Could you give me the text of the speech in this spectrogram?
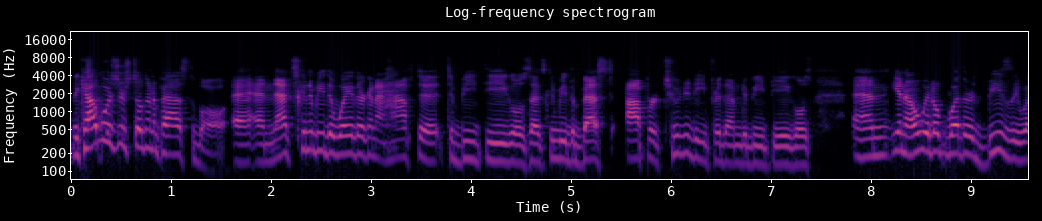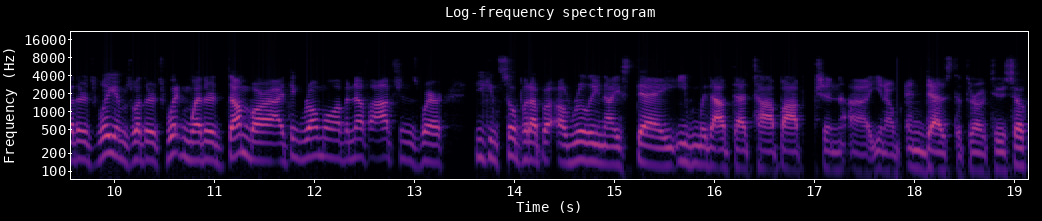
The Cowboys are still going to pass the ball, and, that's going to be the way they're going to have to to beat the Eagles. That's going to be the best opportunity for them to beat the Eagles. And you know, whether it's Beasley, whether it's Williams, whether it's Witten, whether it's Dunbar, I think Romo will have enough options where he can still put up a, a really nice day even without that top option, uh, you know, and Dez to throw to. So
